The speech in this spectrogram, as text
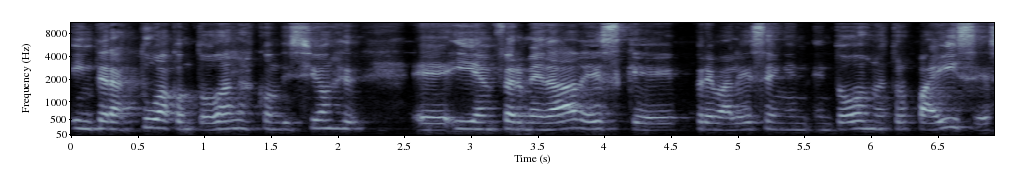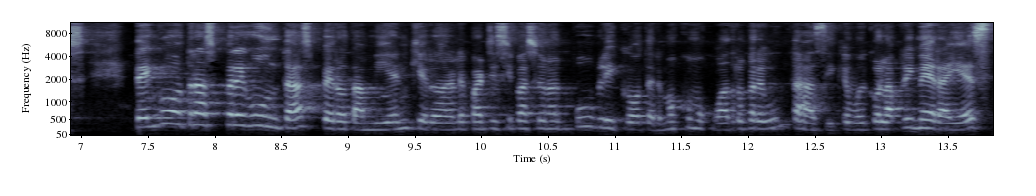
interactúa con todas las condiciones eh, y enfermedades que prevalecen en, en, todos nuestros países. Tengo otras preguntas, pero también quiero darle participación al público. Tenemos como cuatro preguntas, así que voy con la primera y es,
